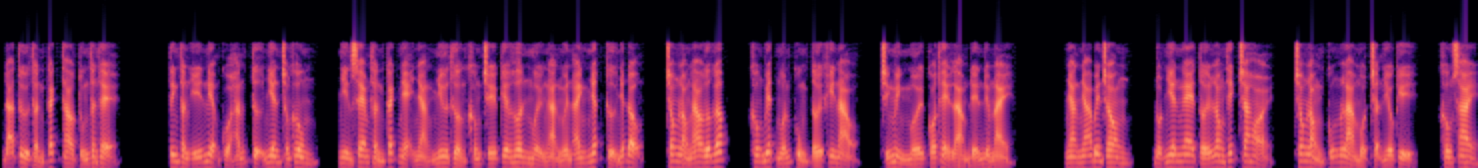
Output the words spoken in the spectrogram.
đã từ thần cách thao túng thân thể tinh thần ý niệm của hắn tự nhiên chống không, nhìn xem thần cách nhẹ nhàng như thường khống chế kia hơn mười ngàn nguyên anh nhất cử nhất động, trong lòng ao ước gấp, không biết muốn cùng tới khi nào, chính mình mới có thể làm đến điểm này. Nhàn nhã bên trong, đột nhiên nghe tới long thích tra hỏi, trong lòng cũng là một trận hiếu kỳ, không sai.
